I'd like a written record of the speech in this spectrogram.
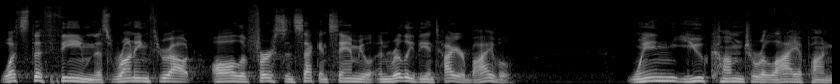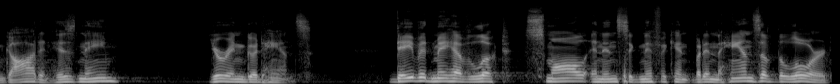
What's the theme that's running throughout all of 1st and 2nd Samuel and really the entire Bible? When you come to rely upon God and His name, you're in good hands. David may have looked small and insignificant, but in the hands of the Lord,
